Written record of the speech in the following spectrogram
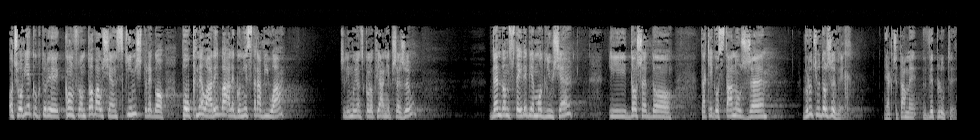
O człowieku, który konfrontował się z kimś, którego połknęła ryba, ale go nie strawiła, czyli mówiąc kolokwialnie, przeżył. Będąc w tej rybie, modlił się i doszedł do takiego stanu, że wrócił do żywych, jak czytamy, wypluty.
